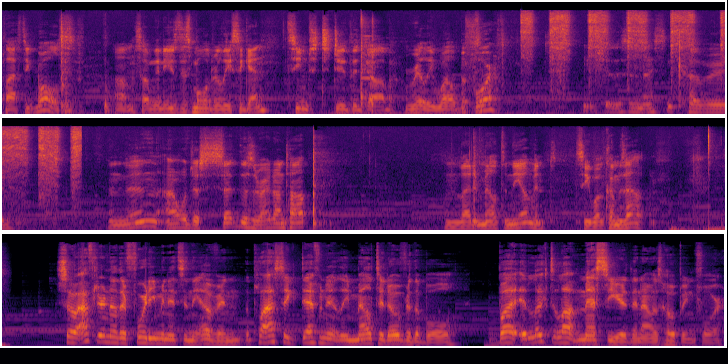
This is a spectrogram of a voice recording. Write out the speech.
plastic bowls. Um, so I'm going to use this mold release again. It seemed to do the job really well before. Make sure this is nice and covered. And then I will just set this right on top and let it melt in the oven. See what comes out. So after another 40 minutes in the oven, the plastic definitely melted over the bowl, but it looked a lot messier than I was hoping for.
